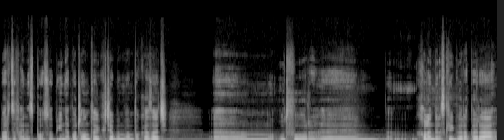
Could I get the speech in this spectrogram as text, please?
Bardzo fajny sposób. I na początek chciałbym Wam pokazać um, utwór um, holenderskiego rapera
